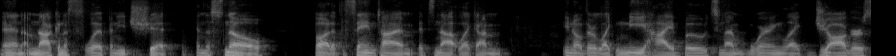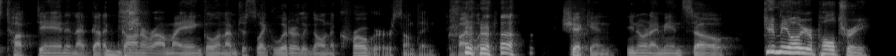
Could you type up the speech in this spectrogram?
and I'm not going to slip and eat shit in the snow. But at the same time, it's not like I'm, you know, they're like knee high boots and I'm wearing like joggers tucked in and I've got a gun around my ankle and I'm just like literally going to Kroger or something to buy like chicken. You know what I mean? So Give me all your poultry.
